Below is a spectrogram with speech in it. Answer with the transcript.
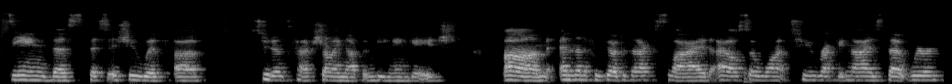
seeing this this issue with uh students kind of showing up and being engaged. Um, and then if we go to the next slide, I also want to recognize that we're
